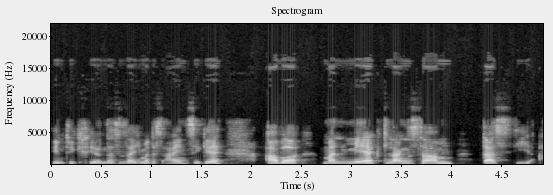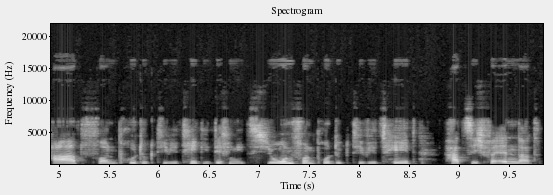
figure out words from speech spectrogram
integrieren. Das ist eigentlich mal das Einzige. Aber man merkt langsam, dass die Art von Produktivität, die Definition von Produktivität hat sich verändert.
